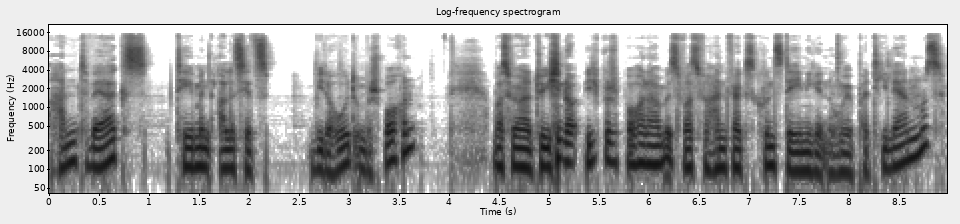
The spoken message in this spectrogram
Handwerksthemen alles jetzt wiederholt und besprochen. Was wir natürlich noch nicht besprochen haben, ist, was für Handwerkskunst derjenige in Homöopathie lernen muss.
